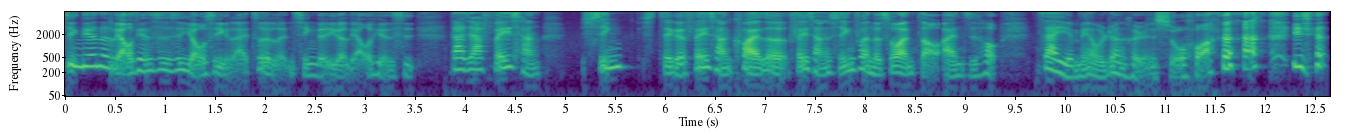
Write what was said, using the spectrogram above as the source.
今天的聊天室是有史以来最冷清的一个聊天室，大家非常。 心这个非常快乐、非常兴奋的说完早安之后，再也没有任何人说话。以前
